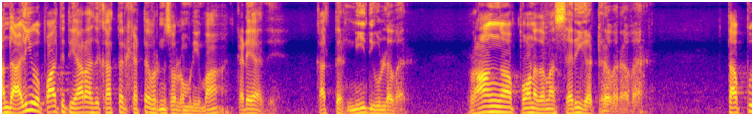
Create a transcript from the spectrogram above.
அந்த அழிவை பார்த்துட்டு யாராவது கத்தர் கெட்டவர்னு சொல்ல முடியுமா? கிடையாது. கத்தர் நீதி உள்ளவர் ராங்காக போனதெல்லாம் சரி கட்டுறவர் அவர். தப்பு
